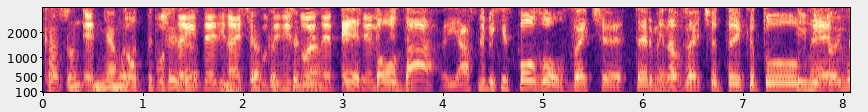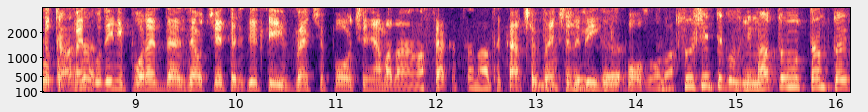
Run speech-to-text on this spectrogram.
Казвам, Е, няма то да печеля последните на 11 всяка години цена. той не е Е, печели. то да, и аз не бих използвал вече термина вече, тъй като Ими не е той го като каза. 5 години поред да е взел 4 титли и вече повече няма да е на всяка цена, така че вече не бих ги е, използвал. Да. Слушайте го внимателно, там той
